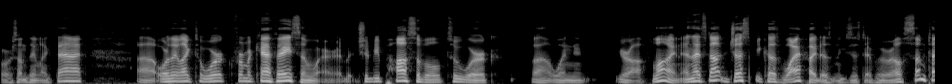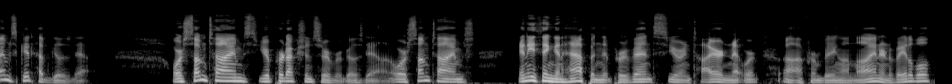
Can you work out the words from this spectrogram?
or something like that uh, or they like to work from a cafe somewhere. It should be possible to work uh, when you're offline. And that's not just because Wi Fi doesn't exist everywhere else. Sometimes GitHub goes down, or sometimes your production server goes down, or sometimes anything can happen that prevents your entire network uh, from being online and available.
